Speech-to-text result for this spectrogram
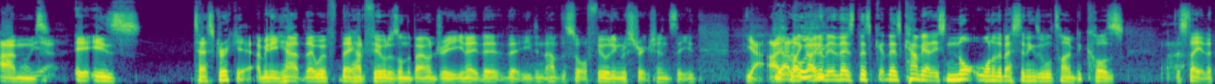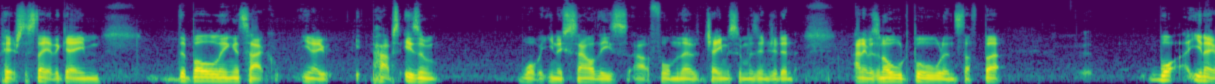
and Oh, yeah. it is Test cricket. I mean, he had there were they had fielders on the boundary. You know, the, you didn't have the sort of fielding restrictions that you. Yeah, I, Yeah, like I there's, there's there's caveat. It's not one of the best innings of all time because the state of the pitch, the state of the game, the bowling attack. You know, perhaps isn't what you know. Southey's out of form, and there, Jamieson was injured, and and it was an old ball and stuff. But what you know,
